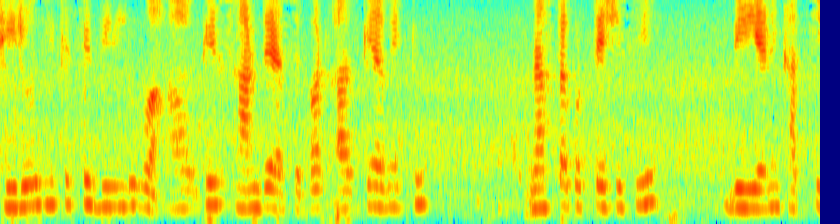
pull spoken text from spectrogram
ফিরোজ লিখেছে দিলরুবা আজকে সানডে আছে বাট আজকে আমি একটু নাস্তা করতে এসেছি। বিরিয়ানি খাচ্ছি,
